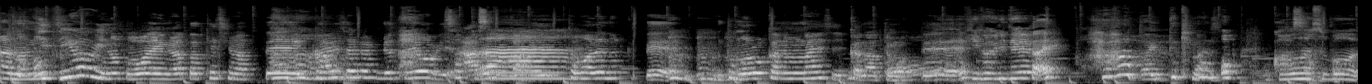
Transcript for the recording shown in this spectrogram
あの、日曜日の公演が当たってしまって、うん会社が月曜日そっか朝まで泊まれなくて、泊まるお金もないしいいかなって思って、日帰りで、はい。母と行ってきました。お、お母さんすごい。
